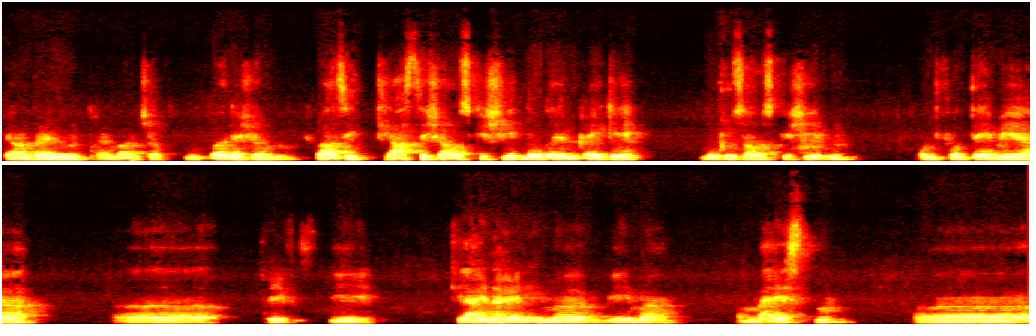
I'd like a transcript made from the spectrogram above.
die anderen drei Mannschaften waren ja schon quasi klassisch ausgeschieden oder im Regelmodus ausgeschieden. Und von dem her äh, trifft die kleineren immer wie immer am meisten. Äh,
